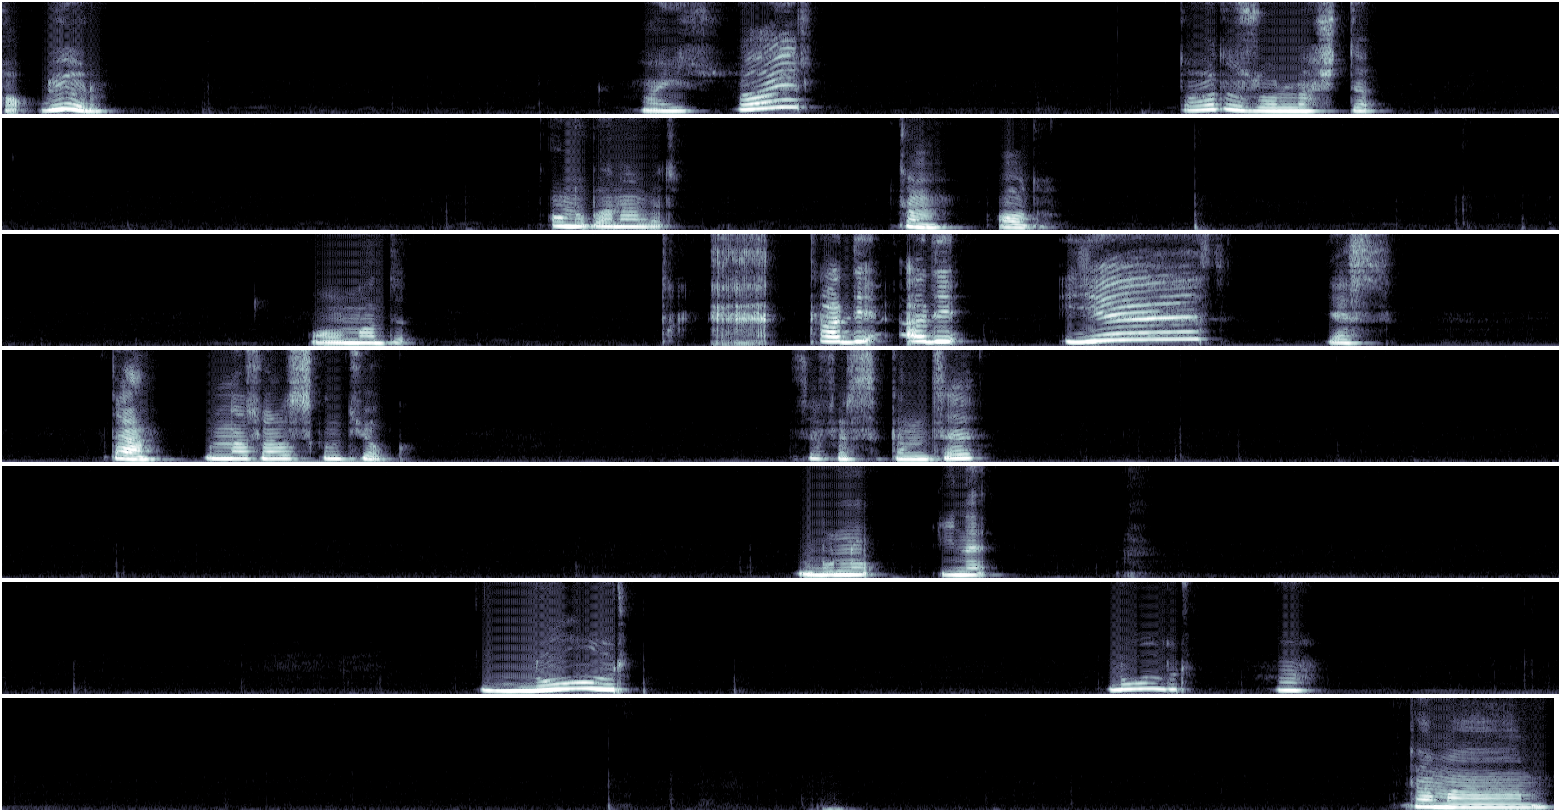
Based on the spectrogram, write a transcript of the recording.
Topluyorum. Hayır. Hayır. Daha da zorlaştı. Onu bana ver. Tamam. Oldu. Olmadı. Hadi hadi. Yes. Yes. Tamam. Bundan sonra sıkıntı yok. Sıfır sıkıntı. Bunu yine ne olur ne olur. Tamam.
